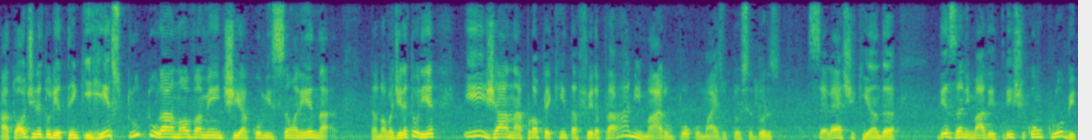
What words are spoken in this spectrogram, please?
A atual diretoria tem que reestruturar novamente a comissão ali na, da nova diretoria e já na própria quinta-feira para animar um pouco mais o torcedor celeste que anda desanimado e triste com o clube.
